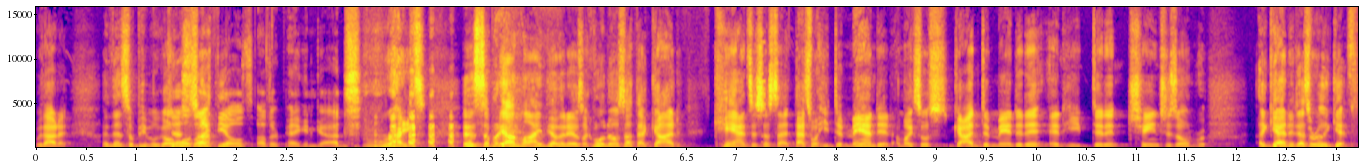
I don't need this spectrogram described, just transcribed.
without it. And then some people go, Just well, it's like not the old other pagan gods. right. and somebody online the other day was like, well, no, it's not that God can't. It's just that that's what He demanded. I'm like, so God demanded it and He didn't change His own. Again, it doesn't really get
